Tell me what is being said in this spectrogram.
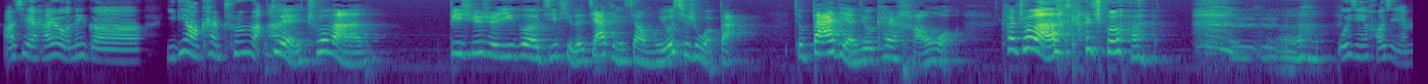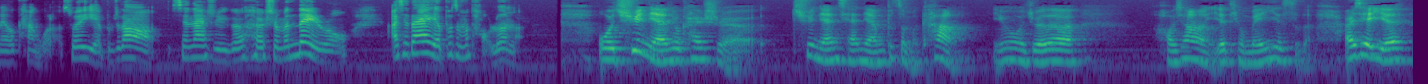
而且还有那个一定要看春晚。，对，春晚必须是一个集体的家庭项目，尤其是我爸，就八点就开始喊我看春晚，看春晚。嗯嗯嗯，我已经好几年没有看过了，所以也不知道现在是一个什么内容，而且大家也不怎么讨论了。我去年就开始，去年前年不怎么看了，因为我觉得好像也挺没意思的，而且也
